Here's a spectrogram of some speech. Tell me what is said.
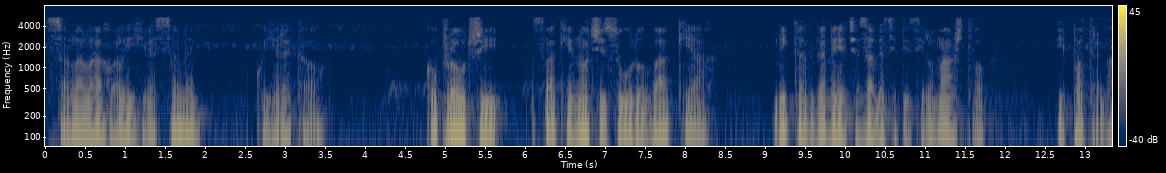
sallallahu alihi veselem, koji je rekao, ko prouči svake noći suru Vakija, nikad ga neće zadesiti siromaštvo i potreba.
